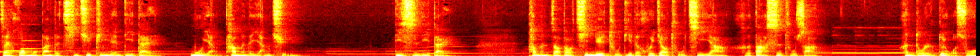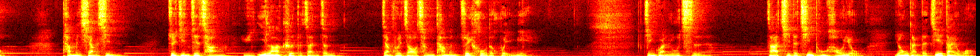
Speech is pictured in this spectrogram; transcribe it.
在荒漠般的崎岖平原地带牧养他们的羊群。第四历代，他们遭到侵略土地的回教徒欺压和大肆屠杀。很多人对我说，他们相信最近这场与伊拉克的战争将会造成他们最后的毁灭。尽管如此，扎奇的亲朋好友勇敢地接待我，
